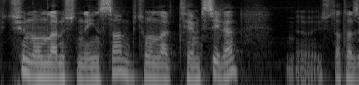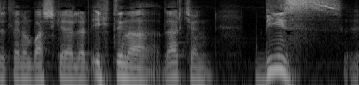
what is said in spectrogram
Bütün onların üstünde insan, bütün onları temsilen Üstad Hazretleri'nin başka yerlerde ihtina derken biz e,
